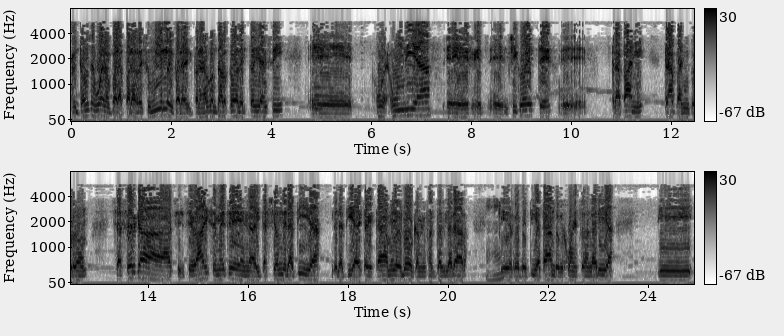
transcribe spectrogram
entonces bueno, para para resumirlo y para para no contar toda la historia en sí, eh, un día eh, el chico este, eh, Trapani, Trapani, perdón, se acerca, se, va y se mete en la habitación de la tía, de la tía esta que estaba medio loca, me faltó aclarar, que repetía tanto que Juan esto no lo haría. Y,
